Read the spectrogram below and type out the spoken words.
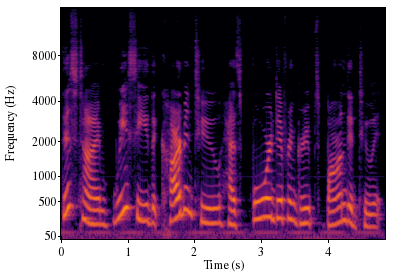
This time, we see that carbon 2 has four different groups bonded to it.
